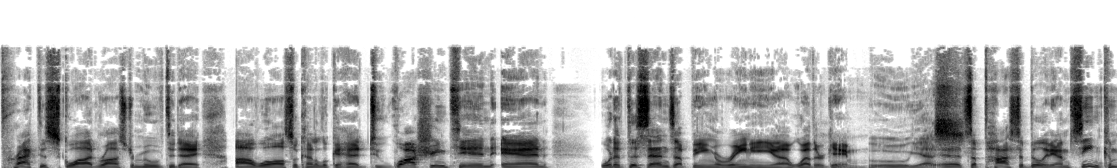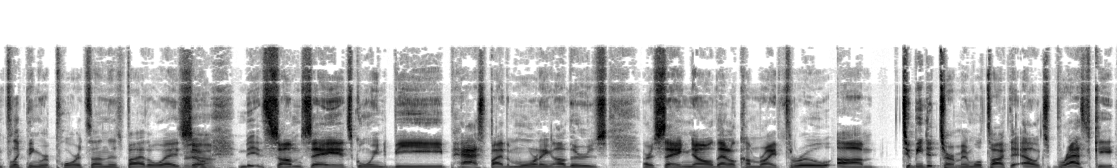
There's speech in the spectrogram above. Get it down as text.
practice squad roster move today. Uh, we'll also kind of look ahead to Washington and what if this ends up being a rainy uh, weather game? Ooh, yes. It's a possibility. I'm seeing conflicting reports on this, by the way. So m- some say it's going to be passed by the morning. Others are saying no, that'll come right through. Um, to be determined. We'll talk to Alex Brasky,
